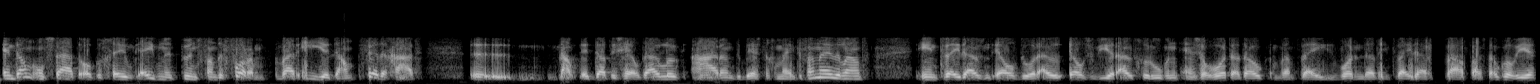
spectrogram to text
En dan ontstaat op een gegeven moment even het punt van de vorm, waarin je dan verder gaat. Eh, nou, dat is heel duidelijk. Haren, de beste gemeente van Nederland. In 2011 door El- Elsevier uitgeroepen. En zo hoort dat ook, want wij worden dat in 2012 vast ook alweer.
